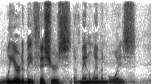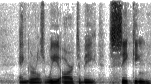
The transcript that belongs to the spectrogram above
We are to be fishers of men, women, boys, and girls. We are to be seeking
